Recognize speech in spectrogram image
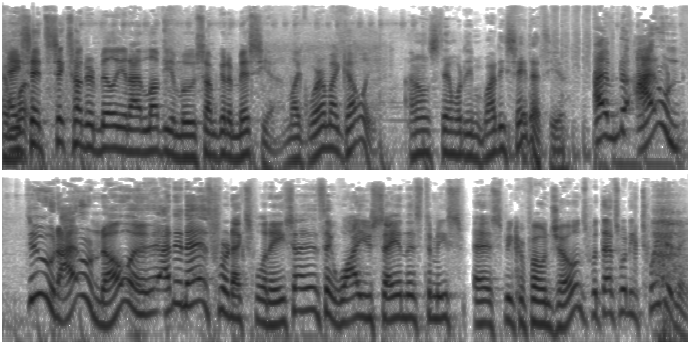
And, he said, 600 million, I love you, Moose. I'm going to miss you. I'm like, where am I going? I don't understand what he. Why did he say that to you? I've, no- I don't, dude, I don't know. Uh, I didn't ask for an explanation. I didn't say, why are you saying this to me, uh, Speakerphone Jones? But that's what he tweeted me.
